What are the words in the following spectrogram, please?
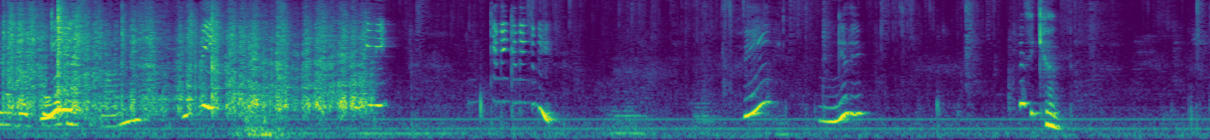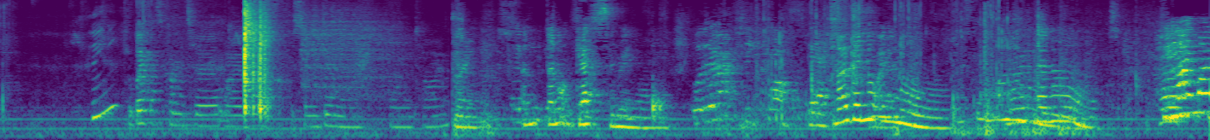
She like does this thing with the Get ball. it. She's done. Get it. Yes, you can. Rebecca's come to my work for some dinner one time. Rings. They're not guests anymore. Well, they're actually class guests. No, they're not anymore. No, they're not. Do you like my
